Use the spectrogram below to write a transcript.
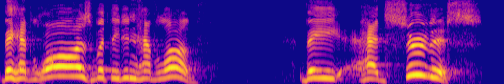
They had laws, but they didn't have love. They had service,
